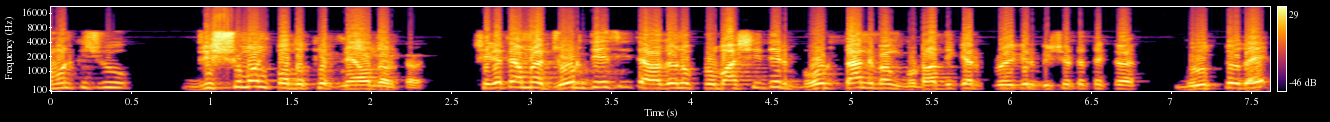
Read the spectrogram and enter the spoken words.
এমন কিছু দৃশ্যমান পদক্ষেপ নেওয়া দরকার। সেক্ষেত্রে আমরা জোর দিয়েছি, তারা যেন প্রবাসীদের ভোট দান এবং ভোটাধিকার প্রয়োগের বিষয়টাতে একটা গুরুত্ব দেয়।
